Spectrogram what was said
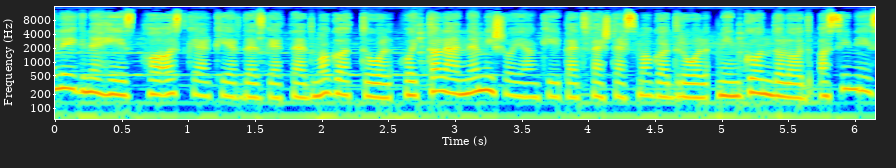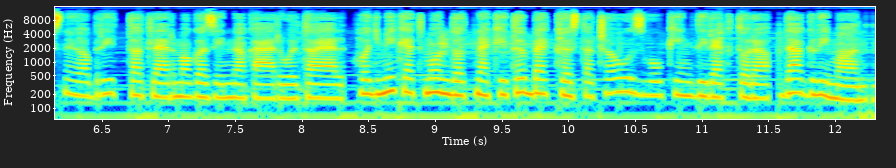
Elég nehéz, ha azt kell kérdezgetned magadtól, hogy talán nem is olyan képet festesz magadról, mint gondolod, a színésznő a Brit Tatler magazinnak árulta el, hogy miket mondott neki többek közt a Chaos Walking direktora, Doug Liman.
